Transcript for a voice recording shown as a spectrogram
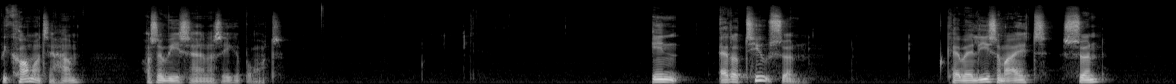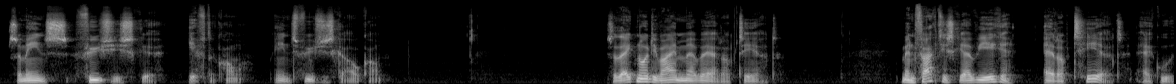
Vi kommer til ham, og så viser han os ikke bort. En adoptivsøn kan være lige så meget søn som ens fysiske efterkommer, ens fysiske afkom. Så der er ikke noget i vejen med at være adopteret. Men faktisk er vi ikke adopteret af Gud.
